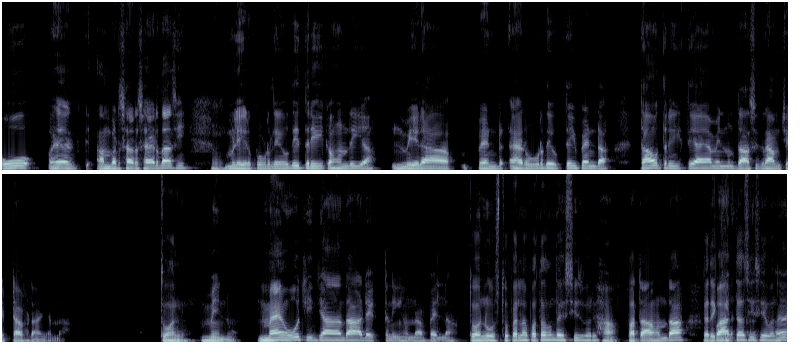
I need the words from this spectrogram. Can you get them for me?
ਉਹ ਅੰਮ੍ਰਿਤਸਰ ਸਾਈਡ ਦਾ ਸੀ। ਮਲੇਰਕੋਟਲੇ ਉਹਦੀ ਤਰੀਕ ਹੁੰਦੀ ਆ ਮੇਰਾ ਪਿੰਡ ਰੋਡ ਦੇ ਉੱਤੇ ਹੀ ਪਿੰਡ ਆ ਤਾਂ ਉਹ ਤਰੀਕ ਤੇ ਆਇਆ ਮੈਨੂੰ 10 ਗ੍ਰਾਮ ਚਿੱਟਾ ਫੜਾ ਜਾਂਦਾ ਤੁਹਾਨੂੰ ਮੈਨੂੰ ਮੈਂ ਉਹ ਚੀਜ਼ਾਂ ਦਾ ਐਡਿਕਟ ਨਹੀਂ ਹੁੰਨਾ ਪਹਿਲਾਂ ਤੁਹਾਨੂੰ ਉਸ ਤੋਂ ਪਹਿਲਾਂ ਪਤਾ ਹੁੰਦਾ ਇਸ ਚੀਜ਼ ਬਾਰੇ ਹਾਂ ਪਤਾ ਹੁੰਦਾ ਕਦੇ ਕੀਤਾ ਸੀ ਸੇਵਨ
